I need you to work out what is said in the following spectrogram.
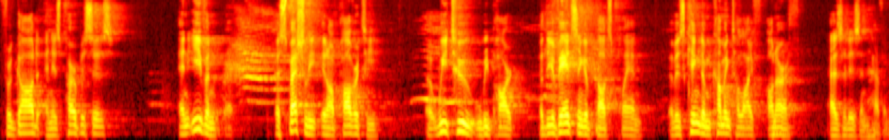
for God and his purposes, and even, especially in our poverty, uh, we too will be part of the advancing of God's plan, of his kingdom coming to life on earth as it is in heaven.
